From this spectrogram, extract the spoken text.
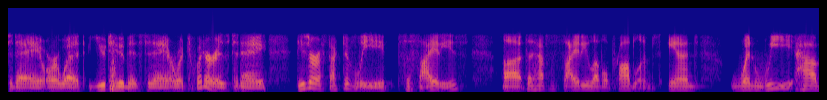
today, or what YouTube is today, or what Twitter is today, these are effectively societies uh, that have society level problems. And when we have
